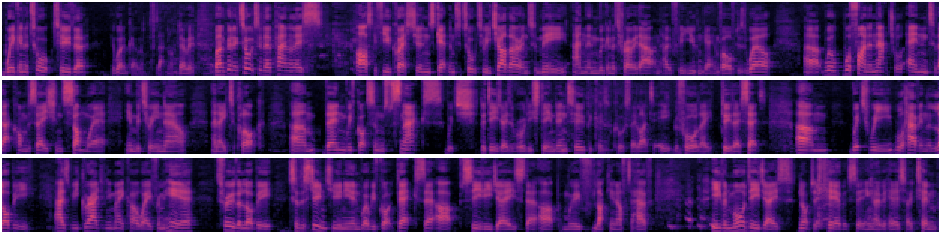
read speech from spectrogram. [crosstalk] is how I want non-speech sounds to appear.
We're going to talk to the, it won't go on for that long, don't we? But I'm going to talk to the panelists, ask a few questions, get them to talk to each other and to me, and then we're going to throw it out and hopefully you can get involved as well. Uh, we'll, we'll find a natural end to that conversation somewhere in between now and 8 o'clock. Um, then we've got some snacks, which the DJs have already steamed into, because of course they like to eat before they do their sets, um, which we will have in the lobby as we gradually make our way from here through the lobby to the Students' Union, where we've got decks set up, CDJs set up, and we're lucky enough to have even more DJs, not just here, but sitting over here. So Tim,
